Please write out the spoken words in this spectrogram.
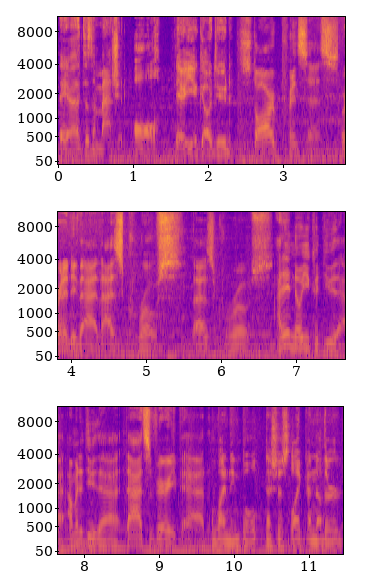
There, that doesn't match at all. There you go, dude. Star Princess. We're gonna do that. That is gross. That is gross. I didn't know you could do that. I'm gonna do that. That's very bad. A lightning bolt. That's just like another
